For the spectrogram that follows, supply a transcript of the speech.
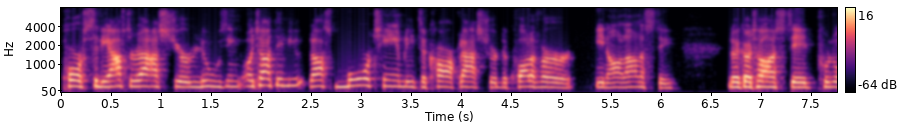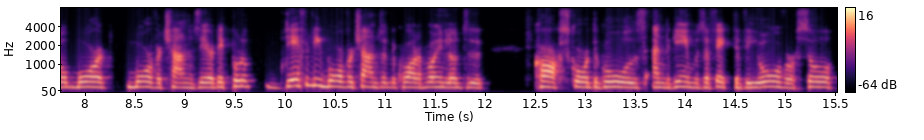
personally after last year losing, I thought they lost more tamely to Cork last year, the qualifier, in all honesty. Like I thought they'd put up more more of a challenge there. They put up definitely more of a challenge in the quarterfinal until Cork scored the goals and the game was effectively over. So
